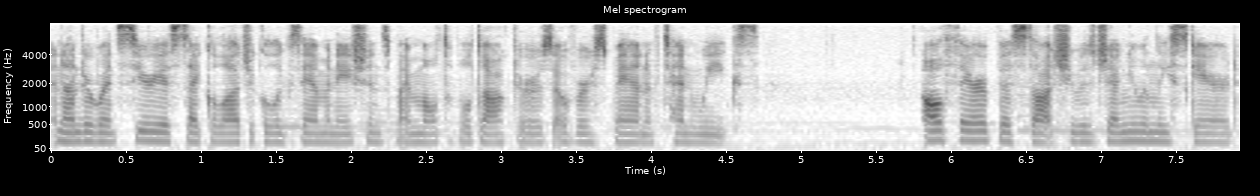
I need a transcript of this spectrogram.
and underwent serious psychological examinations by multiple doctors over a span of 10 weeks. All therapists thought she was genuinely scared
